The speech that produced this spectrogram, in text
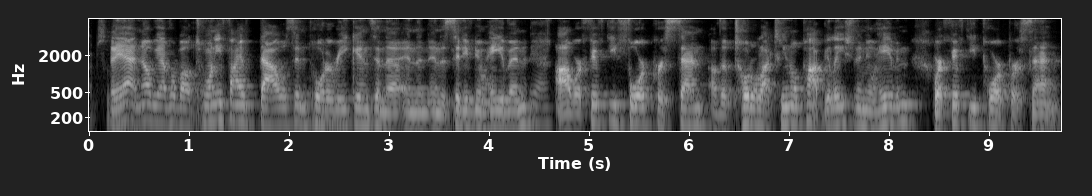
Absolutely. Yeah, no, we have about twenty five thousand Puerto Ricans in the in the in the city of New Haven. Yeah. Uh, we're fifty four percent of the total Latino population in New Haven. We're fifty four percent,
